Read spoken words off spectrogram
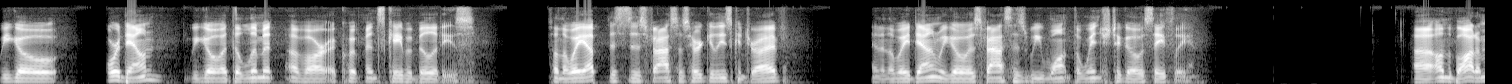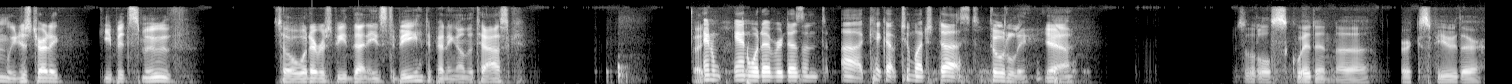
we go or down. We go at the limit of our equipment's capabilities. So on the way up, this is as fast as Hercules can drive, and on the way down, we go as fast as we want the winch to go safely. Uh, on the bottom, we just try to keep it smooth. So whatever speed that needs to be, depending on the task. But And, and whatever doesn't uh, kick up too much dust. totally, yeah. There's a little squid in uh, Eric's view there.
